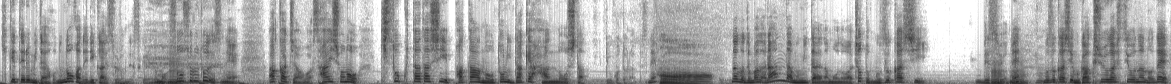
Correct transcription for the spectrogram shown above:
聞けてるみたいなこと脳波で理解するんですけれども、そうするとですね赤ちゃんは最初の規則正しいパターンの音にだけ反応したっていうことなんですね。はなのでまだランダムみたいなものはちょっと難しいですよね、難しい。学習が必要なので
